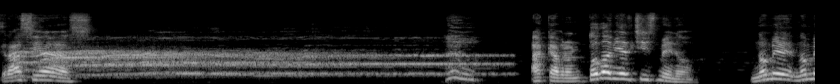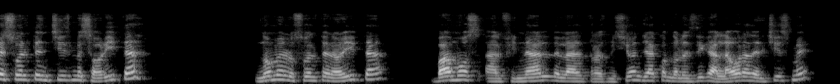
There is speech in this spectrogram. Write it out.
Gracias. Ah, cabrón, todavía el chisme no. No me, no me suelten chismes ahorita. No me lo suelten ahorita. Vamos al final de la transmisión, ya cuando les diga la hora del chisme.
